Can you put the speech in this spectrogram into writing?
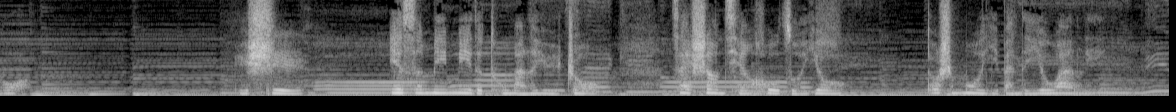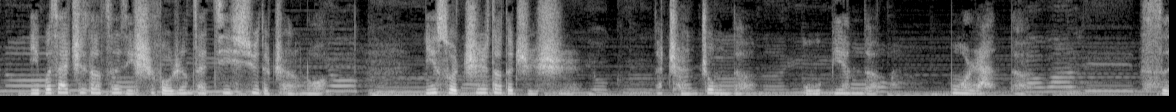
落，于是夜色密密的涂满了宇宙，在上前后左右都是墨一般的幽暗里，你不再知道自己是否仍在继续的沉落，你所知道的只是那沉重的、无边的、漠然的、死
